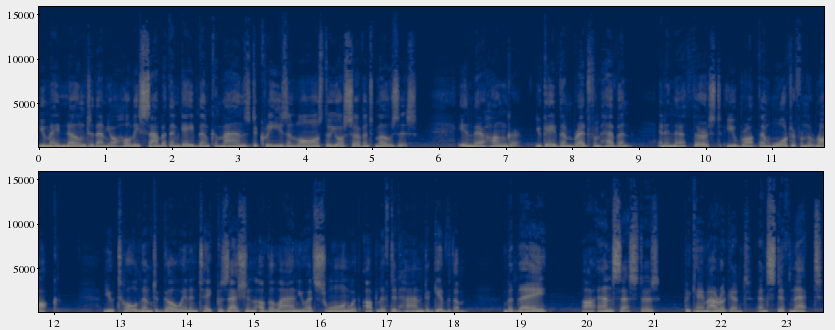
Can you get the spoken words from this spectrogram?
You made known to them your holy Sabbath and gave them commands, decrees, and laws through your servant Moses. In their hunger you gave them bread from heaven, and in their thirst you brought them water from the rock. You told them to go in and take possession of the land you had sworn with uplifted hand to give them. But they, our ancestors, became arrogant and stiff necked,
